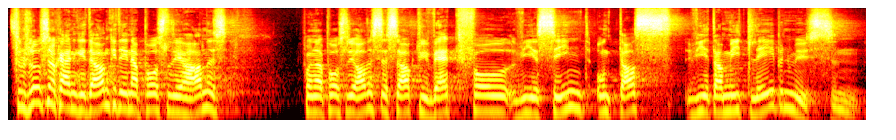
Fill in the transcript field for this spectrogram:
Zum Schluss noch ein Gedanke, den Apostel Johannes, von Apostel Johannes, der sagt, wie wertvoll wir sind und dass wir damit leben müssen.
